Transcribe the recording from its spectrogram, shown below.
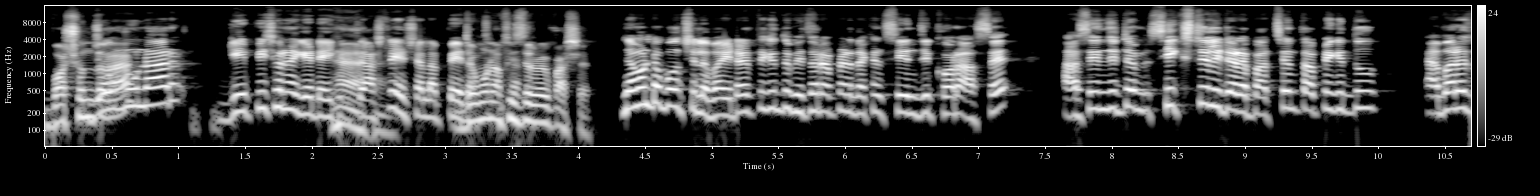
বসুন্ধরা। যমুনার গে- পিছনের গেটে কিন্তু হ্যাঁ, আসলে ইনশাল্লাহ পেয়ে যমুনা অফিসের পাশে। যেমনটা বলছিল ভাই এটাতে কিন্তু ভিতরে আপনারা দেখেন সিএনজি করা আছে। আর সিএনজিটা সিক্সটি লিটারে পাচ্ছেন তো আপনি কিন্তু অ্যাভারেজ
